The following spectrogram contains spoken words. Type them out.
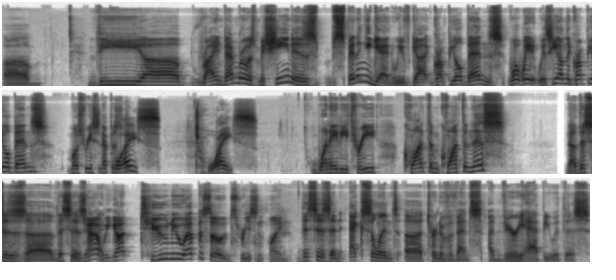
fun. Um, the uh, Ryan Bemrose machine is spinning again. We've got Grumpy Old Ben's. Well, wait, was he on the Grumpy Old Ben's most recent episode? Twice. Twice. 183 Quantum Quantumness. Now this is uh, this is Yeah, I- we got two new episodes recently. this is an excellent uh, turn of events. I'm very happy with this.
